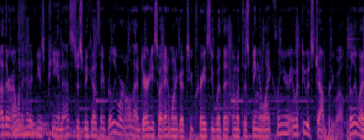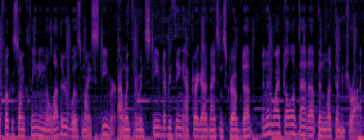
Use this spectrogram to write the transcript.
Leather, I went ahead and used P&S just because they really weren't all that dirty, so I didn't want to go too crazy with it, and with this being a light cleaner, it would do its job pretty well. Really what I focused on cleaning the leather was my steamer. I went through and steamed everything after I got it nice and scrubbed up, and then wiped all of that up and let them dry.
